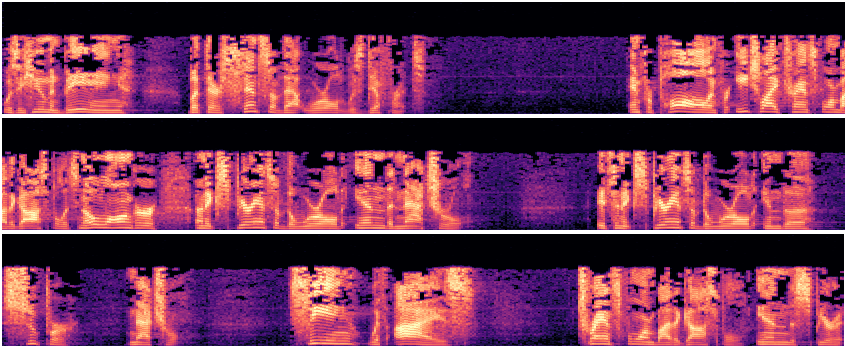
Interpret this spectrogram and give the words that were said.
was a human being. But their sense of that world was different. And for Paul and for each life transformed by the gospel, it's no longer an experience of the world in the natural. It's an experience of the world in the supernatural. Seeing with eyes transformed by the gospel in the Spirit.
